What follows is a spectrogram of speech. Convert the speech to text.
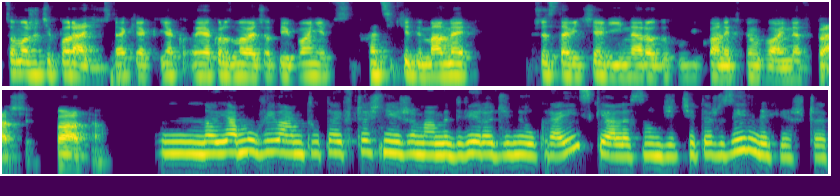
co możecie poradzić, tak? Jak, jak, jak rozmawiać o tej wojnie w sytuacji, kiedy mamy przedstawicieli narodów uwikłanych w tę wojnę w klasie? Beata. No ja mówiłam tutaj wcześniej, że mamy dwie rodziny ukraińskie, ale są dzieci też z innych jeszcze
